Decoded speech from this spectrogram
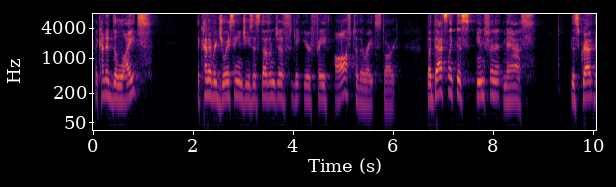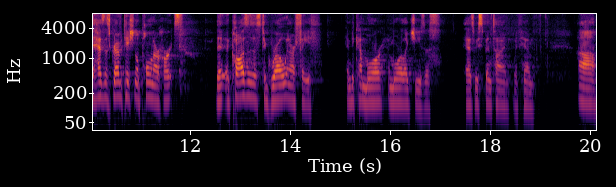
that kind of delight the kind of rejoicing in Jesus doesn't just get your faith off to the right start, but that's like this infinite mass this grav- that has this gravitational pull in our hearts that causes us to grow in our faith and become more and more like Jesus as we spend time with Him. Uh,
